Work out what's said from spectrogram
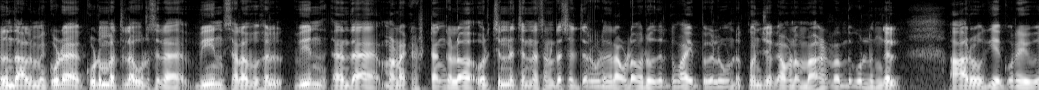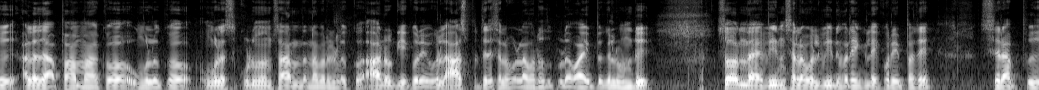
இருந்தாலுமே கூட குடும்பத்தில் ஒரு சில வீண் செலவுகள் வீண் அந்த மன கஷ்டங்களோ ஒரு சின்ன சின்ன சண்டை சச்சரவுகள் இதெல்லாம் கூட வருவதற்கு வாய்ப்புகள் உண்டு. கொஞ்சம் கவனமாக நடந்து கொள்ளுங்கள். ஆரோக்கிய குறைவு அல்லது அப்பா அம்மாக்கோ உங்களுக்கோ உங்களை குடும்பம் சார்ந்த நபர்களுக்கோ ஆரோக்கிய குறைவுகள் ஆஸ்பத்திரி செலவுகள் வருவதற்கு கூட வாய்ப்புகள் உண்டு. ஸோ அந்த வீண் செலவுகள் வீண் வரைகளை குறைப்பது சிறப்பு.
